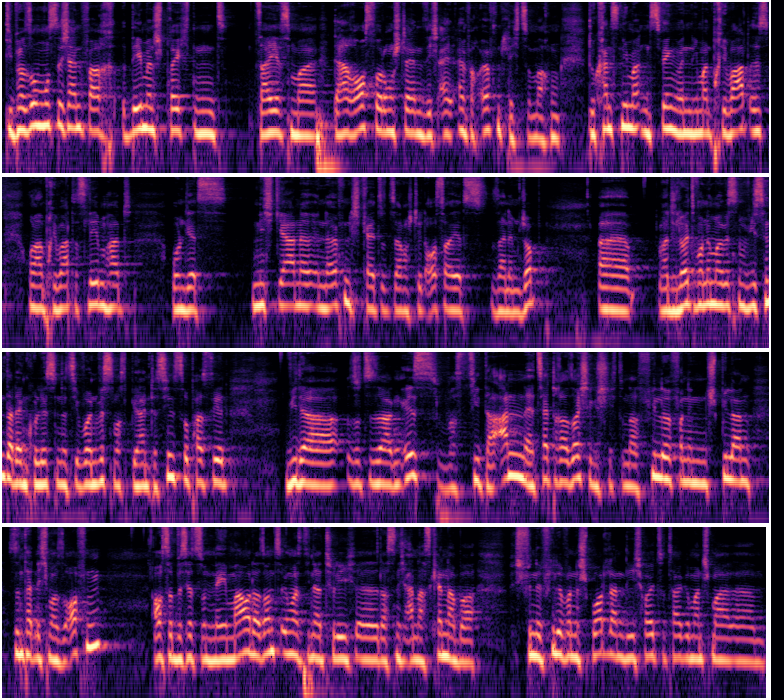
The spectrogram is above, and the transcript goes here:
Die Person muss sich einfach dementsprechend sei es mal, der Herausforderung stellen, sich einfach öffentlich zu machen. Du kannst niemanden zwingen, wenn jemand privat ist oder ein privates Leben hat und jetzt nicht gerne in der Öffentlichkeit sozusagen steht, außer jetzt seinem Job. Äh, weil die Leute wollen immer wissen, wie es hinter den Kulissen ist. Sie wollen wissen, was behind the scenes so passiert, wie der sozusagen ist, was zieht er an, etc. Solche Geschichten. Und viele von den Spielern sind halt nicht mal so offen. Außer bis jetzt so Neymar oder sonst irgendwas, die natürlich äh, das nicht anders kennen. Aber ich finde, viele von den Sportlern, die ich heutzutage manchmal äh,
